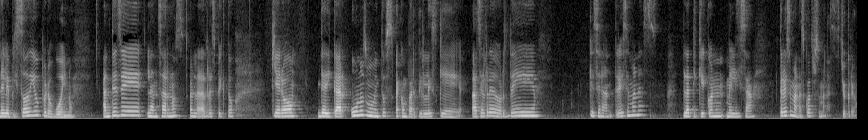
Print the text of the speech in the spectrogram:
del episodio, pero bueno, antes de lanzarnos a hablar al respecto, quiero dedicar unos momentos a compartirles que hace alrededor de que serán tres semanas, platiqué con Melissa, tres semanas, cuatro semanas, yo creo.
